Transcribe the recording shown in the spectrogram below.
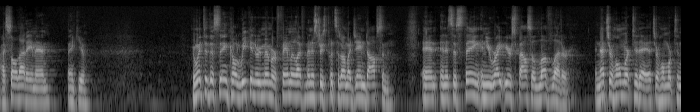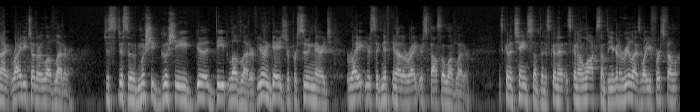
I saw that, amen. Thank you. We went to this thing called Weekend to Remember. Family Life Ministries puts it on by James Dobson. And, and it's this thing, and you write your spouse a love letter. And that's your homework today. That's your homework tonight. Write each other a love letter. Just, just a mushy, gushy, good, deep love letter. If you're engaged or pursuing marriage, write your significant other, write your spouse a love letter. It's going to change something. It's going to, it's going to unlock something. You're going to realize why you first fell.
